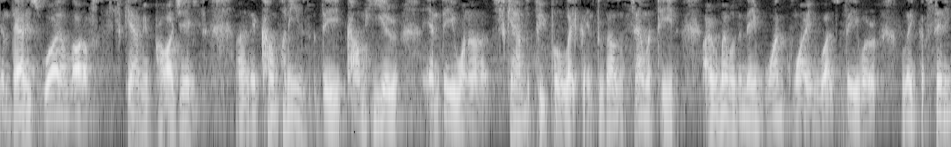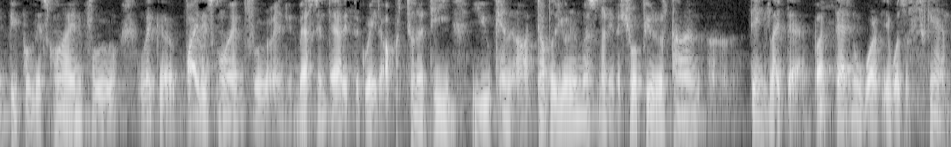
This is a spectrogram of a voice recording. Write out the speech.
And that is why a lot of scamming projects and uh, companies, they come here and they want to scam the people. Like in 2017, I remember the name OneCoin was they were like selling people this coin for like uh, buy this coin for and invest in that. It's a great opportunity. You can uh, double your investment in a short period of time. Things like that. But that didn't work. It was a scam.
